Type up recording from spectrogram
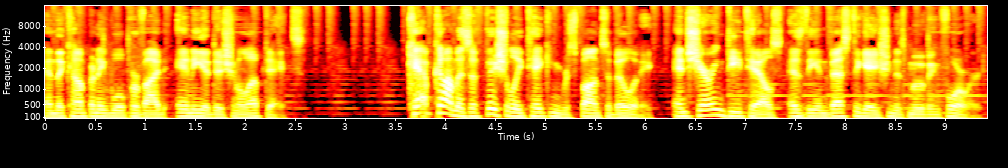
and the company will provide any additional updates. Capcom is officially taking responsibility and sharing details as the investigation is moving forward.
